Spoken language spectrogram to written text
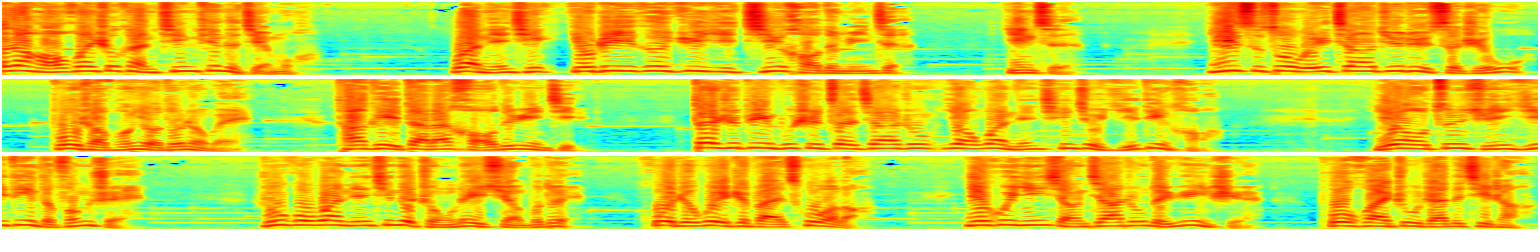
大家好，欢迎收看今天的节目。万年青有着一个寓意极好的名字，因此，以此作为家居绿色植物，不少朋友都认为它可以带来好的运气。但是，并不是在家中养万年青就一定好，也要遵循一定的风水。如果万年青的种类选不对，或者位置摆错了，也会影响家中的运势，破坏住宅的气场。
